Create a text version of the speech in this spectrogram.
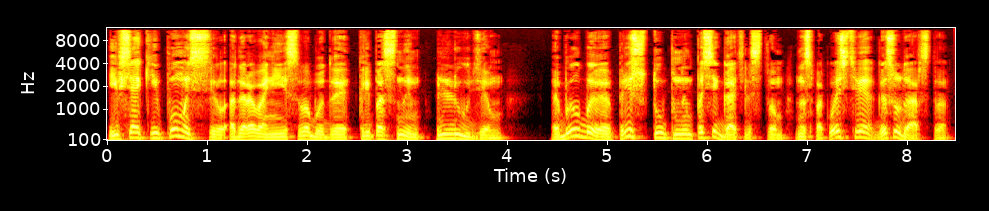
и всякий помысел о даровании свободы крепостным людям был бы преступным посягательством на спокойствие государства.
